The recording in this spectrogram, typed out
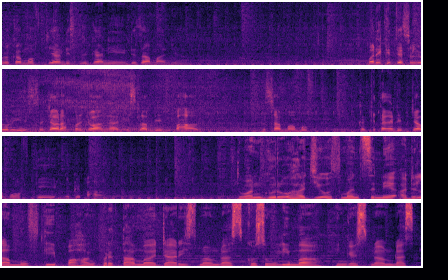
Merupakan mufti yang disegani di zamannya. Mari kita seluri sejarah perjuangan Islam di Pahang bersama mufti, kekitangan di pejabat mufti negeri Pahang. Tuan Guru Haji Uthman Senik adalah mufti Pahang pertama dari 1905 hingga 1918.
